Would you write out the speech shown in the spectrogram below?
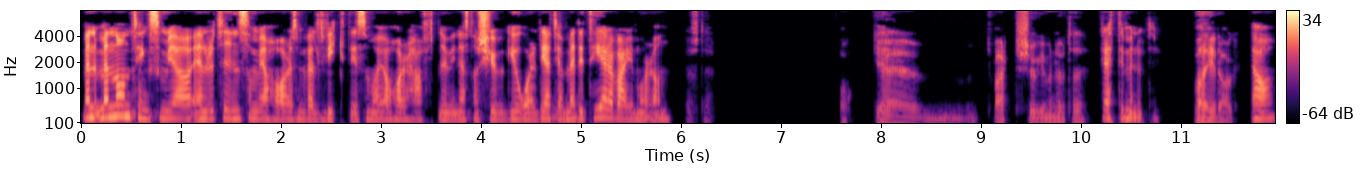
Men, men någonting som jag, en rutin som jag har som är väldigt viktig som jag har haft nu i nästan 20 år det är att jag Mm. mediterar varje morgon, Just det. Och eh, kvart, 20 minuter 30 minuter. varje dag. Ja,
